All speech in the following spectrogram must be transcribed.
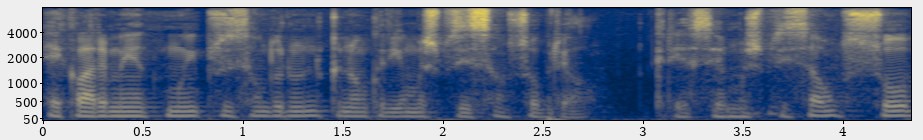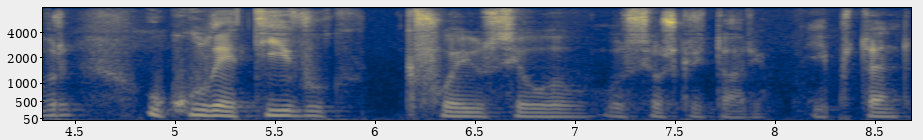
é claramente uma imposição do Nuno que não queria uma exposição sobre ele. Queria ser uma exposição sobre o coletivo que foi o seu, o seu escritório. E, portanto,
